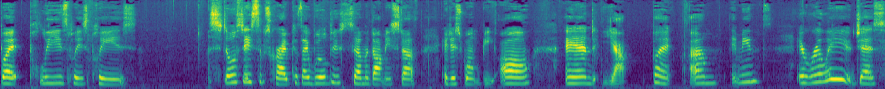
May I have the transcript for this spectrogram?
But please, please, please, still stay subscribed because I will do some Adopt Me stuff. It just won't be all. And yeah, but um, it means it really just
